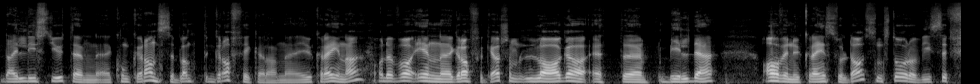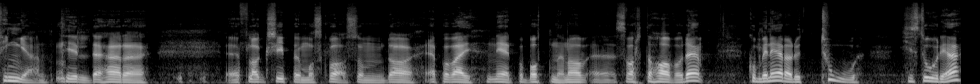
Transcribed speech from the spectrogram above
De lyste ut en eh, konkurranse blant grafikerne i Ukraina. Og det var en eh, grafiker som laga et eh, bilde av en ukrainsk soldat som står og viser fingeren til det her flaggskipet Moskva, som da er på vei ned på bunnen av eh, Svartehavet. Og det kombinerer du to historier.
